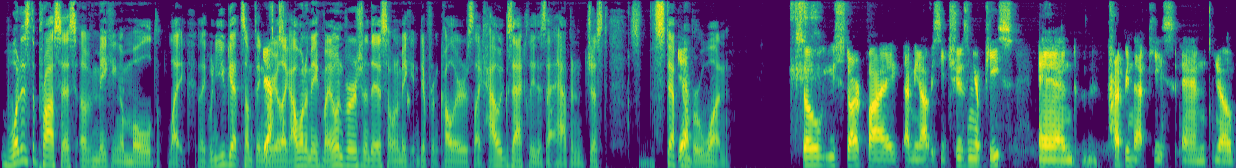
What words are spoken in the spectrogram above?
what is the process of making a mold like? Like when you get something yeah. where you're like, I want to make my own version of this. I want to make it in different colors. Like, how exactly does that happen? Just step yeah. number one. So you start by, I mean, obviously choosing your piece and prepping that piece, and you know,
